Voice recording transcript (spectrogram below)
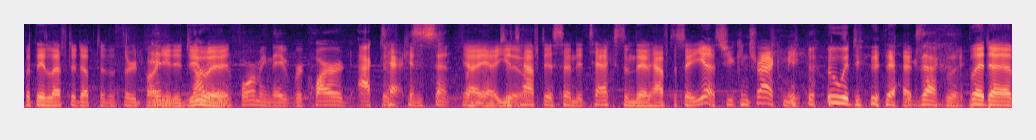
but they left it up to the third party and to do it. Informing, they required active text. consent. yeah, yeah. Too. You'd have to send a text, and they'd have to say, "Yes, you can track me." Who would do that? exactly. But uh,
